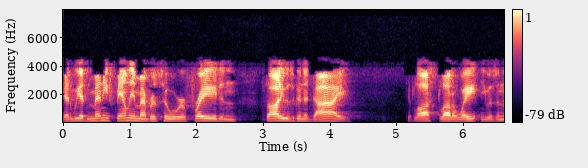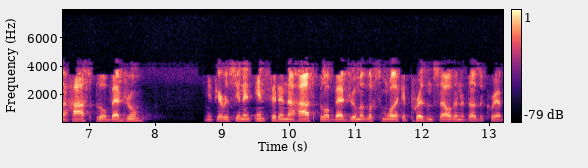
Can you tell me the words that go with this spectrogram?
And we had many family members who were afraid and thought he was going to die. He had lost a lot of weight. He was in the hospital bedroom. If you've ever seen an infant in a hospital bedroom, it looks more like a prison cell than it does a crib.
